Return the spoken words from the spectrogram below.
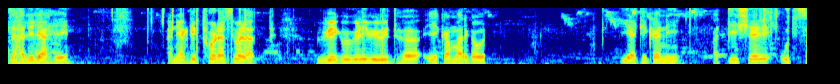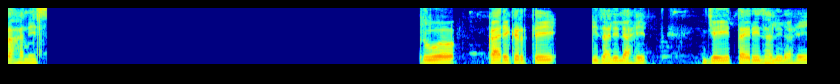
झालेली आहे. आणि अगदी थोड्याच वेळात वेगवेगळी विविध एका मार्गावर या ठिकाणी अतिशय उत्साहाने सर्व कार्यकर्ते झालेले आहेत. जय्यत तयारी झालेली आहे.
